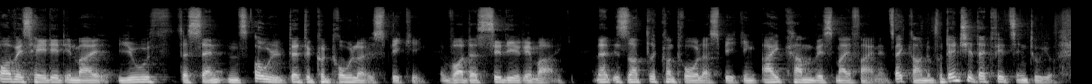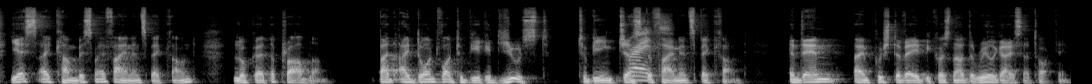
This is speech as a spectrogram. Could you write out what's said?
always hated in my youth the sentence, oh, that the controller is speaking. What a silly remark. That is not the controller speaking. I come with my finance background and potentially that fits into you. Yes, I come with my finance background. Look at the problem. But I don't want to be reduced to being just right. a finance background. And then I'm pushed away because now the real guys are talking.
